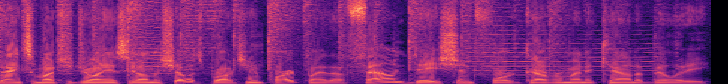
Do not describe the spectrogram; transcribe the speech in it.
Thanks so much for joining us here on the show. It's brought to you in part by the Foundation for Government Accountability,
